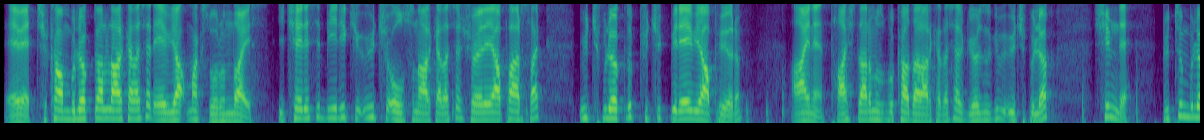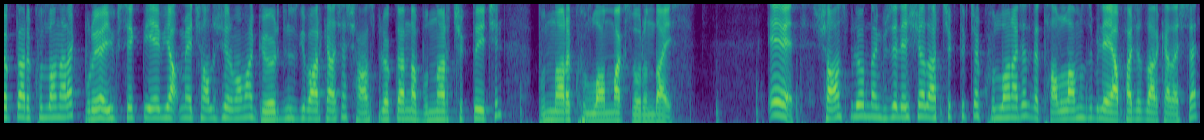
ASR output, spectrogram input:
Evet çıkan bloklarla arkadaşlar ev yapmak zorundayız. İçerisi 1 2 3 olsun arkadaşlar. Şöyle yaparsak 3 blokluk küçük bir ev yapıyorum. Aynen taşlarımız bu kadar arkadaşlar. Gördüğünüz gibi 3 blok. Şimdi bütün blokları kullanarak buraya yüksek bir ev yapmaya çalışıyorum ama gördüğünüz gibi arkadaşlar şans bloklarında bunlar çıktığı için bunları kullanmak zorundayız. Evet şans bloğundan güzel eşyalar çıktıkça kullanacağız ve tarlamızı bile yapacağız arkadaşlar.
